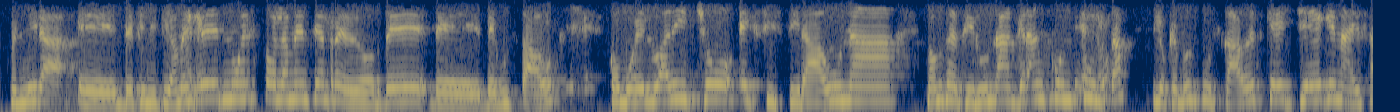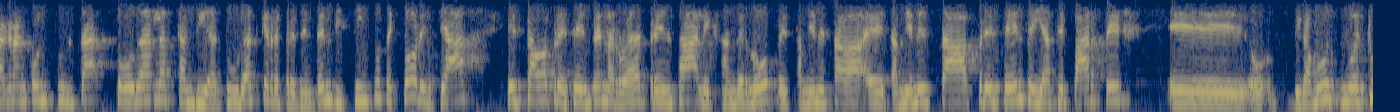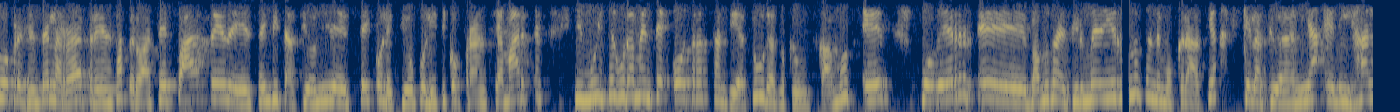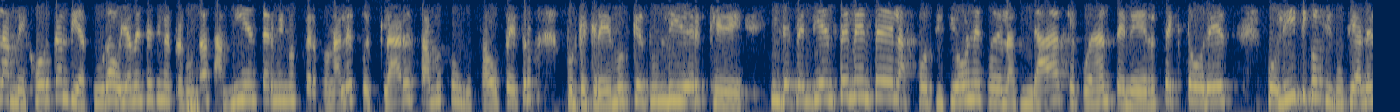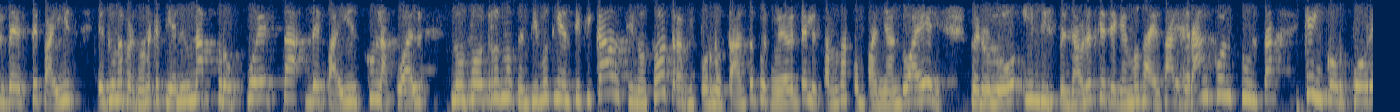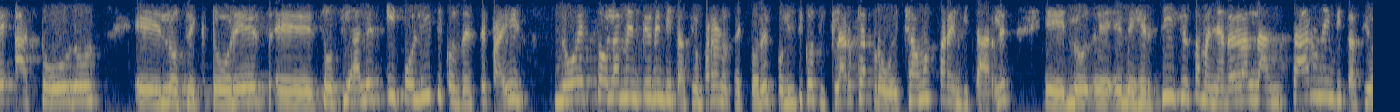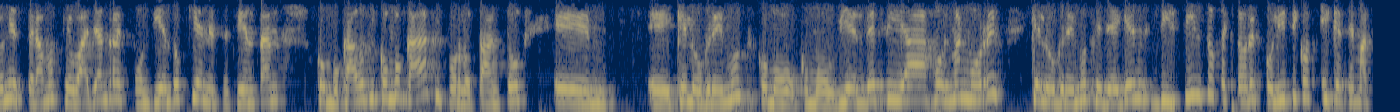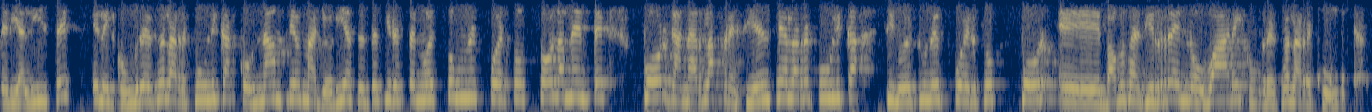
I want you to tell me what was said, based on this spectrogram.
Pues mira, eh, definitivamente no es solamente alrededor de, de Gustavo. Como él lo ha dicho, existirá una, vamos a decir, una gran consulta y lo que hemos buscado es que lleguen a esa gran consulta todas las candidaturas que representen distintos sectores. Ya estaba presente en la rueda de prensa Alexander López, también estaba, eh, también está presente y hace parte eh, digamos, no estuvo presente en la rueda de prensa, pero hace parte de esta invitación y de este colectivo político Francia Márquez y muy seguramente otras candidaturas. Lo que buscamos es poder, eh, vamos a decir, medirnos en democracia, que la ciudadanía elija la mejor candidatura. Obviamente, si me preguntas a mí en términos personales, pues claro, estamos con Gustavo Petro, porque creemos que es un líder que, independientemente de las posiciones o de las miradas que puedan tener sectores políticos y sociales de este país, es una persona que tiene una propuesta de país con la cual nosotros nos sentimos identificados y nosotras, y por lo tanto, pues obviamente le estamos acompañando a él, pero lo indispensable es que lleguemos a esa gran consulta que incorpore a todos eh, los sectores eh, sociales y políticos de este país. No es solamente una invitación para los sectores políticos y claro que aprovechamos para invitarles. Eh, el ejercicio esta mañana era lanzar una invitación y esperamos que vayan respondiendo quienes se sientan convocados y convocadas y por lo tanto eh, que logremos, como, como bien decía Holman Morris, que logremos que lleguen distintos sectores políticos y que se materialice en el Congreso de la República con amplias mayorías. Es decir, este no es un esfuerzo solamente por ganar la presidencia de la República, sino es un esfuerzo por, eh, vamos a decir, renovar el Congreso de la República.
